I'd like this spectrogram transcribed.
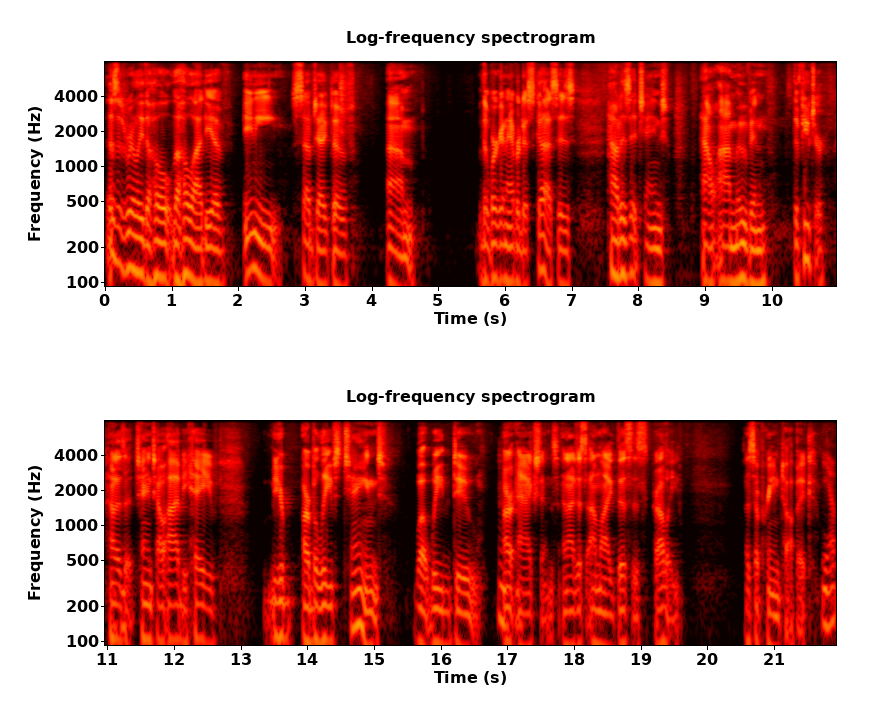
this is really the whole the whole idea of any subject of um, that we're going to ever discuss is how does it change how I move in the future? How does it change how I behave? Your our beliefs change what we do, our mm-hmm. actions, and I just I'm like this is probably a supreme topic. Yep.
